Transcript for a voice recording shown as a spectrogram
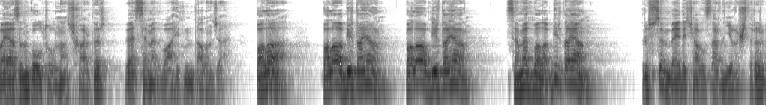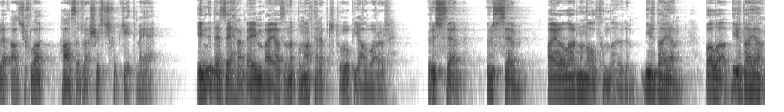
Bayazını qoltuğundan çıxardır və Səməd Vahidin dalınca. Bala, bala bir dayan, bala bir dayan. Səməd bala bir dayan. Rüstəm bəy də kağızlarını yığışdırır və acıqla hazırlaşır çıxıb getməyə. İndi də Zəhra bəyin bayazını buna tərəf tutub yalvarır. Rüstəm, Rüstəm, ayaqlarının altında ölüm. Bir dayan, bala, bir dayan.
